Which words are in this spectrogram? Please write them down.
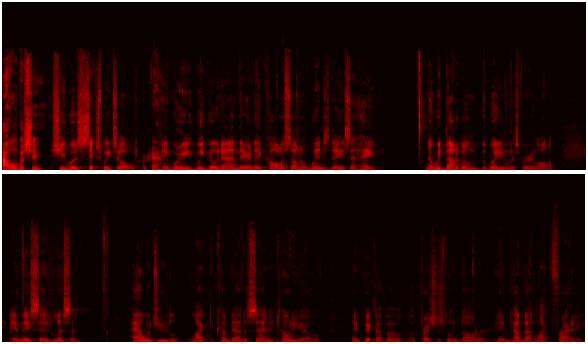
How old was she? she was six weeks old. Okay. And we we go down there. They call us on a Wednesday. and Said, "Hey, now we'd not have been on the waiting list very long," and they said, "Listen, how would you like to come down to San Antonio and pick up a, a precious little daughter? And how about like Friday?"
